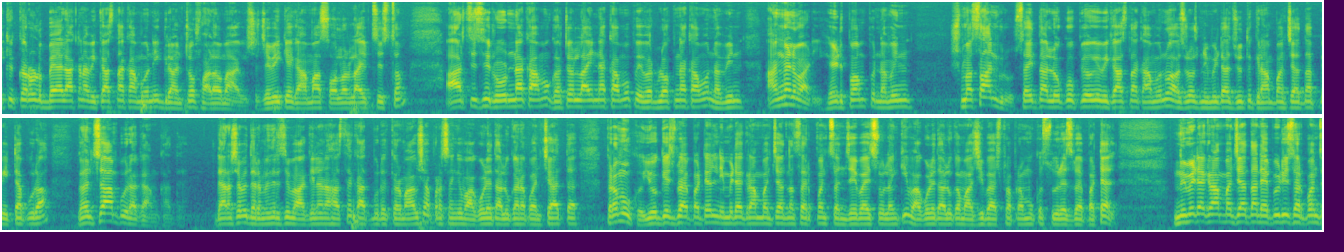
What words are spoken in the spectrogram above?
એક કરોડ બે લાખના વિકાસના કામોની ગ્રાન્ટો ફાળવવામાં આવી છે. જેવી કે ગામમાં સોલર લાઇટ સિસ્ટમ આરસીસી રોડના કામો ગટર લાઇનના કામો પેવર બ્લોકના કામો, નવીન આંગણવાડી હેડપંપ નવીન સ્મશાન ગૃહ સહિતના લોકો ઉપયોગી વિકાસના કામોનું આજરોજ નિમિટા જૂથ ગ્રામ પંચાયતના પેટાપુરા ઘનશ્યામપુરા ગામ ખાતે. ધારાસભ્ય ધર્મેન્દ્રસિંહ વાઘેલાના હસ્તે ખાતમુહૂર્ત કરવામાં આવ્યું છે. આ પ્રસંગે વાઘોડિયા તાલુકાના પંચાયત પ્રમુખ યોગેશભાઈ પટેલ, નિમેડા ગ્રામ પંચાયતના સરપંચ સંજયભાઈ સોલંકી, વાઘોડિયા તાલુકા માજી ભાજપા પ્રમુખ સુરેશભાઈ પટેલ, નિમેડા ગ્રામ પંચાયતના ડેપ્યુટી સરપંચ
